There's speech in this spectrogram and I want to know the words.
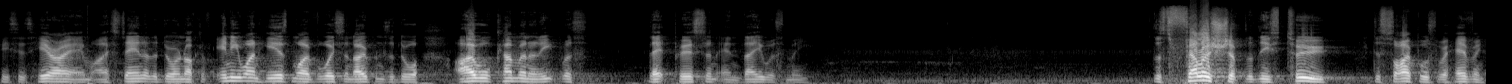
He says, Here I am. I stand at the door and knock. If anyone hears my voice and opens the door, I will come in and eat with that person and they with me. This fellowship that these two disciples were having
